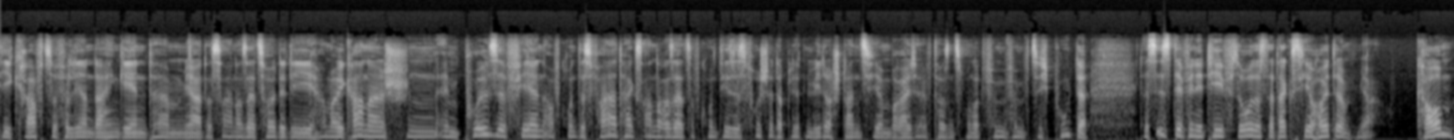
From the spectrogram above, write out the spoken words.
Die Kraft zu verlieren dahingehend, ähm, ja, dass einerseits heute die amerikanischen Impulse fehlen aufgrund des Feiertags, andererseits aufgrund dieses frisch etablierten Widerstands hier im Bereich 11.255 Punkte. Das ist definitiv so, dass der DAX hier heute ja kaum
